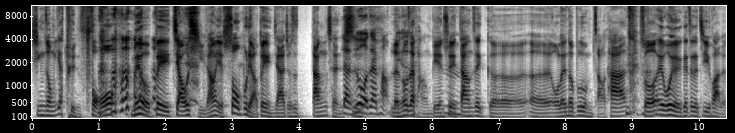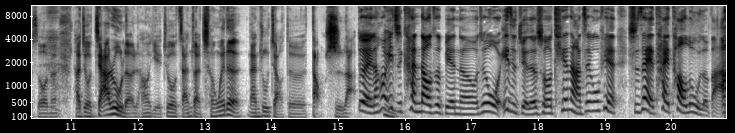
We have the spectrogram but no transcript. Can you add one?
心中一团佛 没有被浇熄，然后也受不了被人家就是当成冷落在旁边，冷落在旁边。所以当这个呃 Orlando Bloom 找他说：“哎，我有一个这个计划的时候呢，他就加入了，然后也就辗转成为了男主角的导师啦。”对，然后一直看到这边呢，我就我一直觉得说：“天哪，这部片实在也太套路了吧！”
